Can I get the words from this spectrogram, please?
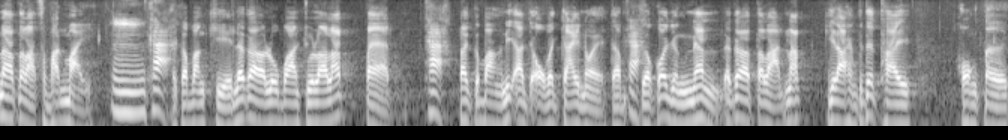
หน้าตลาดสะพานใหม่อืมค่ะแล้วก็บางเขนแล้วก็โรงพยาบาลจุฬารัตน์8ค่ะลาดกระบังนี่อาจจะออกไปไกลหน่อยแต่ค่ะเดี๋ยวก็ยังแน่น แล้วก็ตลาดนัดกีฬาแห่งประเทศไทย คลองเตย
